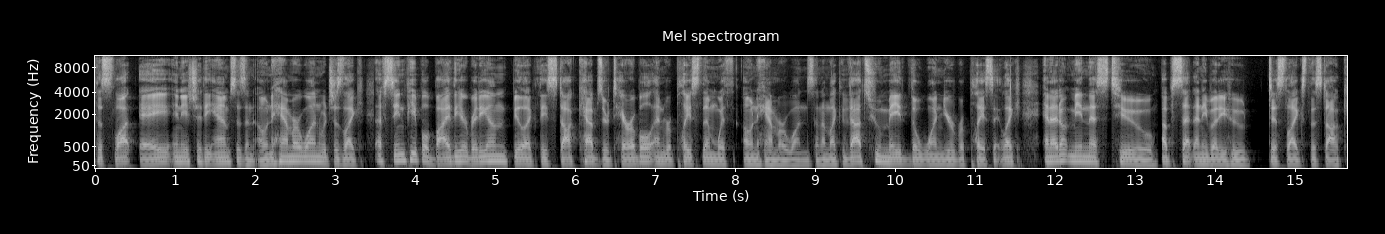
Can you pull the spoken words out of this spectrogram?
the slot A in each of the amps is an Ownhammer one, which is like I've seen people buy the Iridium, be like these stock cabs are terrible, and replace them with Ownhammer ones. And I'm like, that's who made the one you're replacing. Like, and I don't mean this to upset anybody who dislikes the stock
